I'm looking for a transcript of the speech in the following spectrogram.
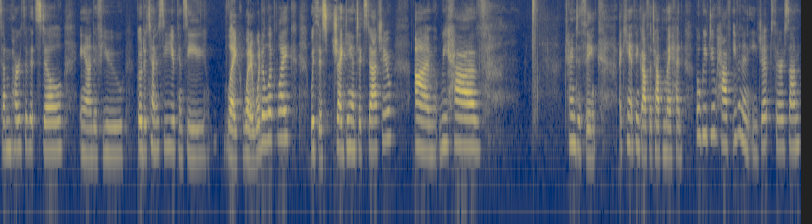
some parts of it still, and if you go to Tennessee, you can see like what it would have looked like with this gigantic statue. Um, we have, trying to think, I can't think off the top of my head, but we do have, even in Egypt, there are some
